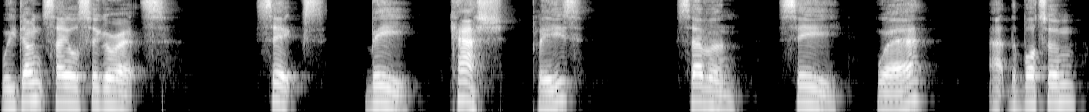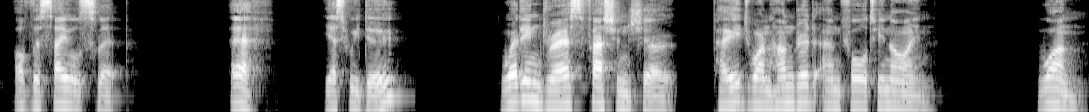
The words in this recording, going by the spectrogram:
we don't sell cigarettes. 6. B. Cash, please. 7. C. Where? At the bottom of the sales slip. F. Yes, we do. Wedding dress fashion show, page 149. 1.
